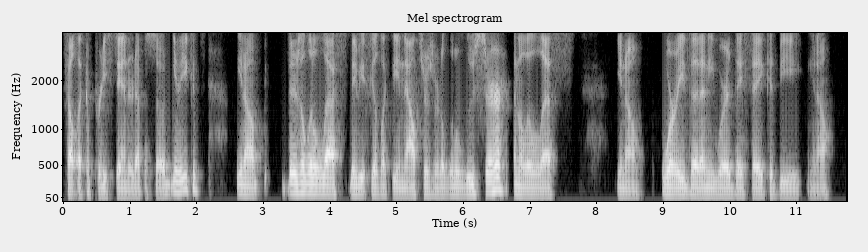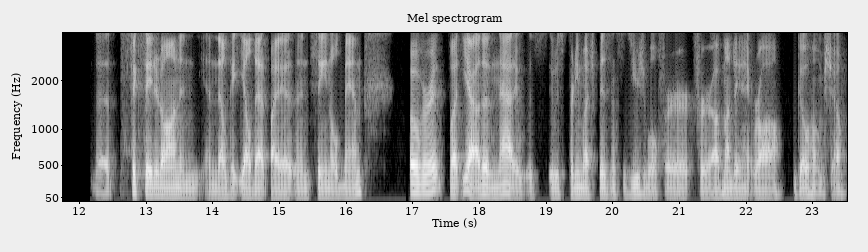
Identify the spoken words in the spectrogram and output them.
felt like a pretty standard episode. You know, you could, you know, there's a little less. Maybe it feels like the announcers are a little looser and a little less, you know, worried that any word they say could be, you know, the fixated on and and they'll get yelled at by an insane old man over it. But yeah, other than that, it was it was pretty much business as usual for for a Monday Night Raw go home show.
